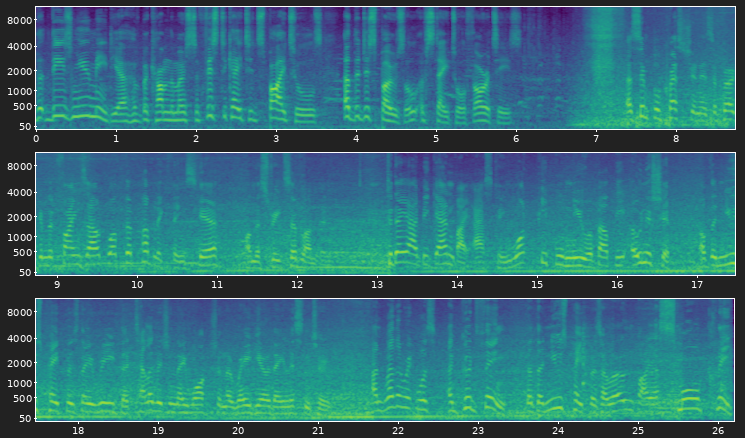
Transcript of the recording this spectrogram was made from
that these new media have become the most sophisticated spy tools at the disposal of state authorities. A Simple Question is a programme that finds out what the public thinks here on the streets of London. Today I began by asking what people knew about the ownership of the newspapers they read, the television they watch, and the radio they listen to and whether it was a good thing that the newspapers are owned by a small clique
